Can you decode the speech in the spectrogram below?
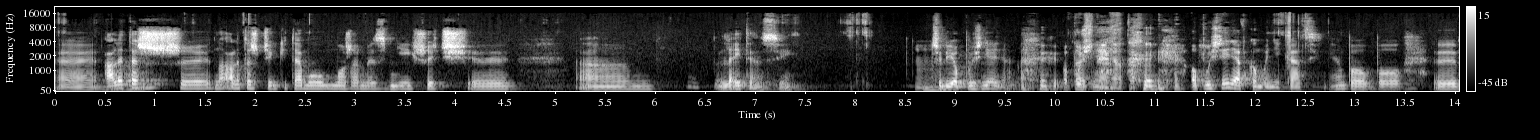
E, ale mhm. też, y, no ale też dzięki temu możemy zmniejszyć um, latency, Mhm. Czyli opóźnienia. Opóźnienia, tak. opóźnienia w komunikacji, nie? bo, bo y,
